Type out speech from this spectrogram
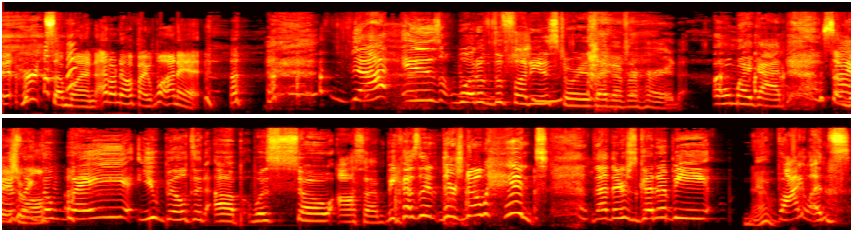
It hurt someone. I don't know if I want it. that is one of the funniest stories I've ever heard. Oh my god! So Guys, visual. Like the way you built it up was so awesome because it, there's no hint that there's gonna be No. violence.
